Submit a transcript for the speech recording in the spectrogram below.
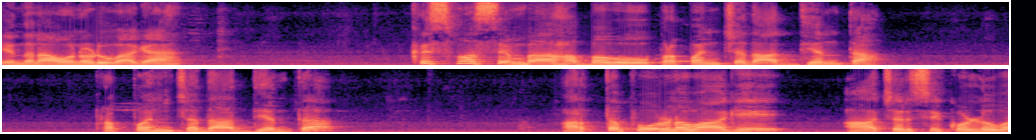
ಎಂದು ನಾವು ನೋಡುವಾಗ ಕ್ರಿಸ್ಮಸ್ ಎಂಬ ಹಬ್ಬವು ಪ್ರಪಂಚದಾದ್ಯಂತ ಪ್ರಪಂಚದಾದ್ಯಂತ ಅರ್ಥಪೂರ್ಣವಾಗಿ ಆಚರಿಸಿಕೊಳ್ಳುವ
